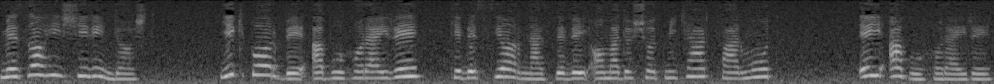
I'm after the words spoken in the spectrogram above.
مزاحی شیرین داشت. یک بار به ابو هریره که بسیار نزد وی آمد و شد می‌کرد فرمود ای ابو هریره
